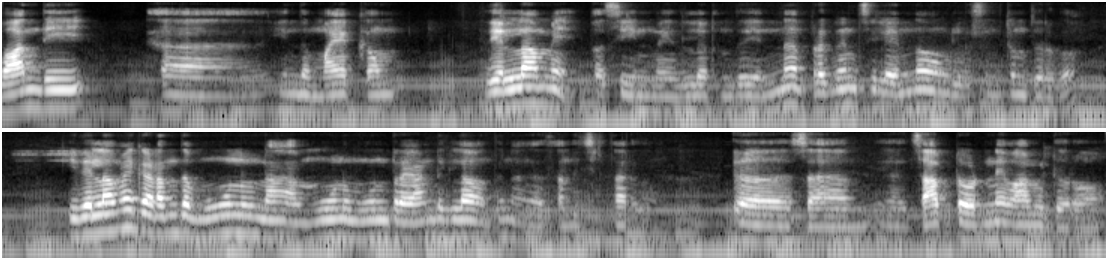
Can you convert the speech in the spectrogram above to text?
வாந்தி இந்த மயக்கம் இது எல்லாமே பசியின்மை இதிலிருந்து என்ன ப்ரெக்னென்சியில் என்ன உங்களுக்கு சிம்டம்ஸ் இருக்கோ இது எல்லாமே கடந்த மூணு நான் மூணு மூன்றரை ஆண்டுகளாக வந்து நாங்கள் சந்திச்சுட்டு தான் இருக்கோம். சா- சாப்பிட்ட உடனே வாமிட் வரும்.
